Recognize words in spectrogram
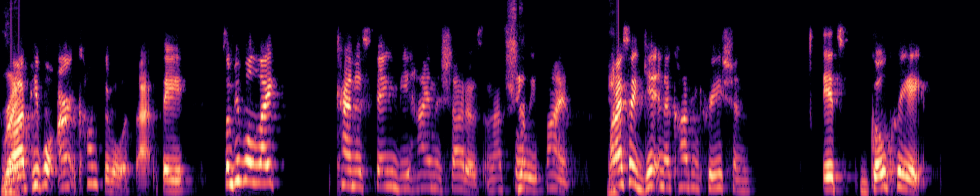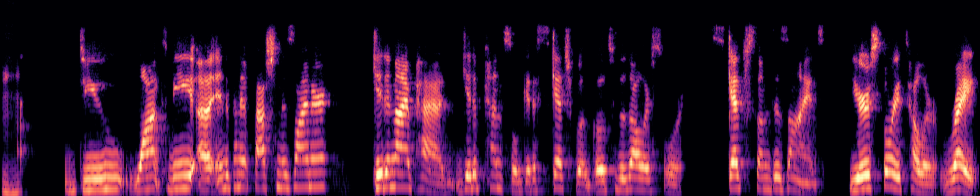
'Cause A lot of people aren't comfortable with that. They some people like kind of staying behind the shadows, and that's Sure. totally fine. When Yeah. I say get into content creation, it's go create. Mhm. Do you want to be an independent fashion designer? Get an iPad, get a pencil, get a sketchbook, go to the dollar store, sketch some designs. You're a storyteller, write.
